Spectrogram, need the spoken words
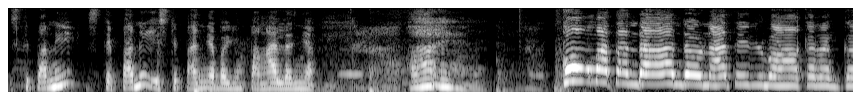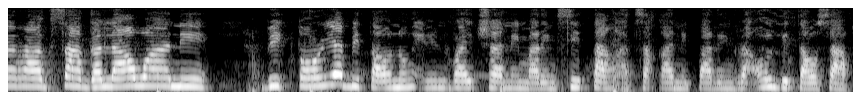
Stephanie? Stephanie? Estefania ba yung pangalan niya? Ay, kung matandaan daw natin mga karag-karag sa galawa ni Victoria Bitaw nung in-invite siya ni Maring Sitang at saka ni Paring Raul Bitaw sa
